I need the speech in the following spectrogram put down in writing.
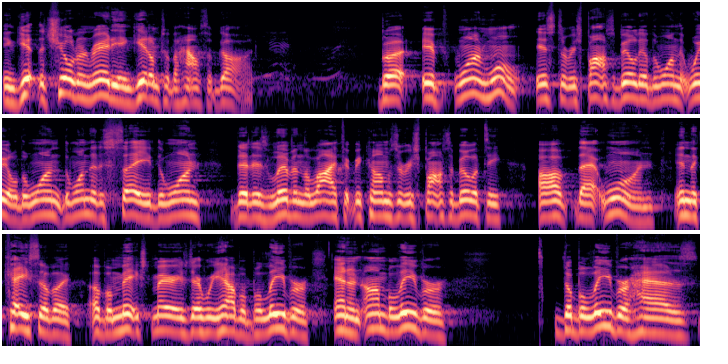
and get the children ready and get them to the house of God. But if one won't, it's the responsibility of the one that will, the one, the one that is saved, the one that is living the life. It becomes the responsibility of that one. In the case of a, of a mixed marriage, there we have a believer and an unbeliever, the believer has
